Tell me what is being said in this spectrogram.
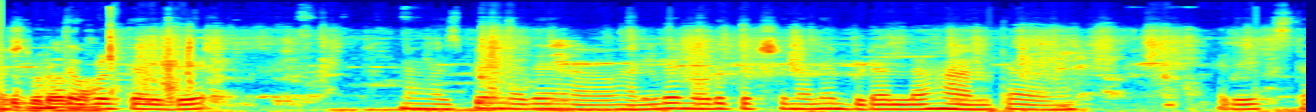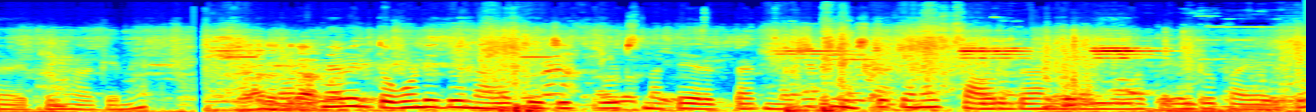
ಮಶ್ರೂಮ್ ತಗೊಳ್ತಾ ಇದ್ದೆ. ನಮ್ಮ ಹಸ್ಬೆಂಡ್ ಅದೇ ಹಣ್ಣೆ ನೋಡಿದ ತಕ್ಷಣವೇ ಬಿಡಲ್ಲ ಅಂತ ರೇಗಿಸ್ತಾ ಇದ್ರು ಹಾಗೆಯೇ ನಾವಿಲ್ಲಿ ತೊಗೊಂಡಿದ್ದು ನಾಲ್ಕು ಕೆ ಜಿ ಫ್ರೂಟ್ಸ್ ಮತ್ತು ಎರಡು ಪ್ಯಾಕ್ ಮಶ್ರೂಮ್ ಜನ ಸಾವಿರದ ನೂರ ಮೂವತ್ತೇಳು ರೂಪಾಯಿ ಆಯಿತು.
